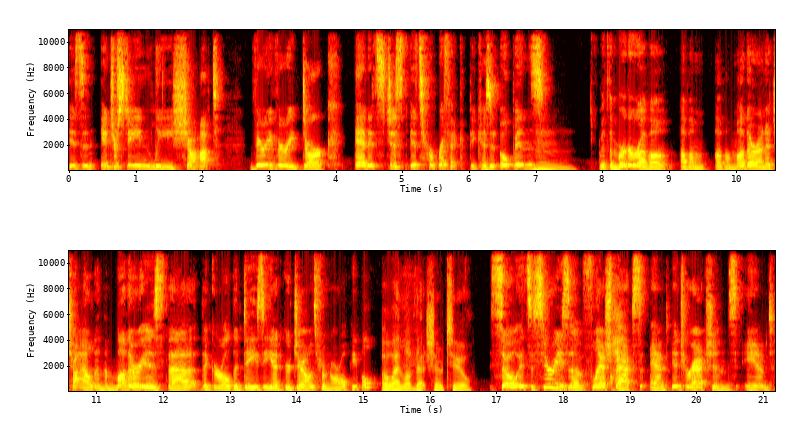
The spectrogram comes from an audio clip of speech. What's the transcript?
It's an interestingly shot, very, very dark. And it's just, it's horrific because it opens. Mm with the murder of a of a of a mother and a child, and the mother is the the girl, the Daisy Edgar Jones from Normal People. Oh, I love that show too. So it's a series of flashbacks and interactions, and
